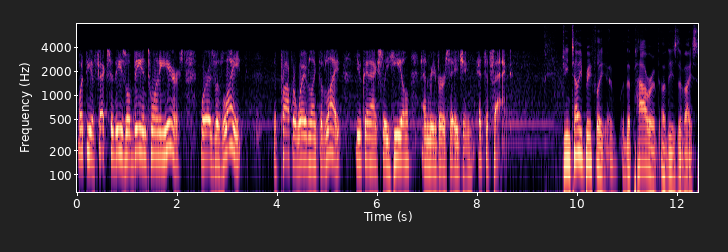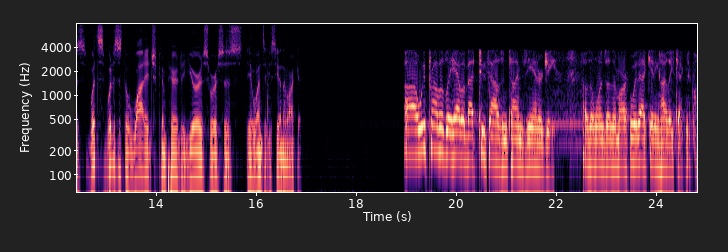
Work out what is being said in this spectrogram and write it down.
what the effects of these will be in 20 years. Whereas with light, the proper wavelength of light, you can actually heal and reverse aging. It's a fact. Gene, tell me briefly uh, the power of, of these devices. What's what is the wattage compared to yours versus the ones that you see on the market? Uh, we probably have about 2,000 times the energy of the ones on the market without getting highly technical.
